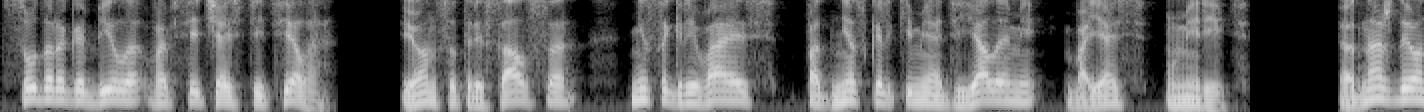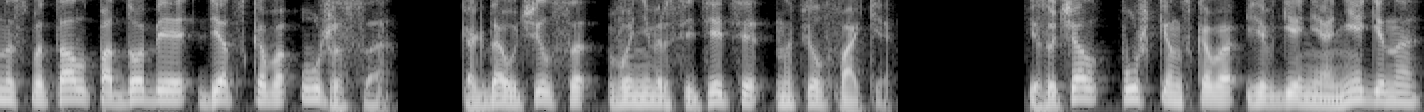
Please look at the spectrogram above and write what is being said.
судорога била во все части тела, и он сотрясался, не согреваясь под несколькими одеялами, боясь умереть. Однажды он испытал подобие детского ужаса, когда учился в университете на филфаке. Изучал пушкинского Евгения Онегина,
